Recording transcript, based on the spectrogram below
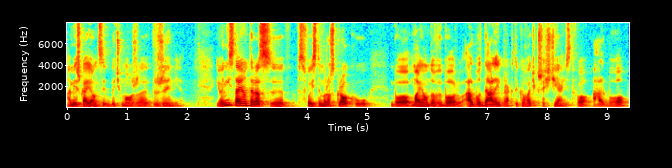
a mieszkających być może w Rzymie. I oni stają teraz e, w swoistym rozkroku, bo mają do wyboru albo dalej praktykować chrześcijaństwo, albo,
